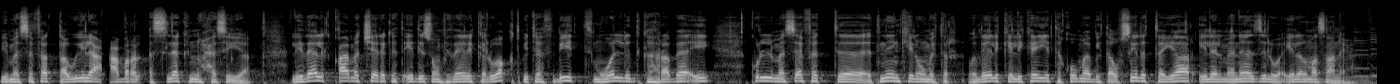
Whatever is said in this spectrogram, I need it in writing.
لمسافات طويلة عبر الأسلاك النحاسية. لذلك قامت شركة إيديسون في ذلك الوقت بتثبيت مولد كهربائي كل مسافة 2 كيلومتر وذلك لكي تقوم بتوصيل التيار إلى المنازل وإلى المصانع.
